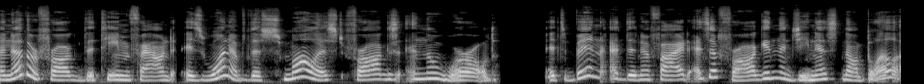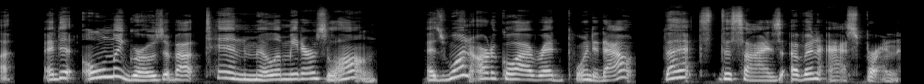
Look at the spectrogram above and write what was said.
Another frog the team found is one of the smallest frogs in the world. It's been identified as a frog in the genus Noblella, and it only grows about 10 millimeters long. As one article I read pointed out, that's the size of an aspirin.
